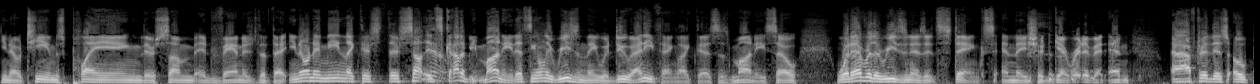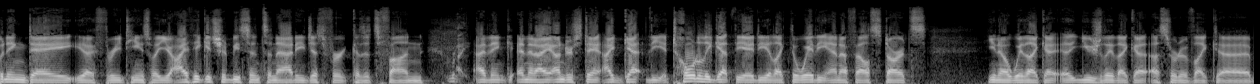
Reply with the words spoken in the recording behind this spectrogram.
you know teams playing, there's some advantage that that you know what I mean. Like there's there's some. It's got to be money. That's the only reason they would do anything like this is money. So whatever the reason is, it stinks, and they should get rid of it. And after this opening day, you know, three teams play. I think it should be Cincinnati just for because it's fun. Right. I think, and then I understand. I get the totally get the idea, like the way the NFL starts. You know, with like a, a usually like a, a sort of like a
